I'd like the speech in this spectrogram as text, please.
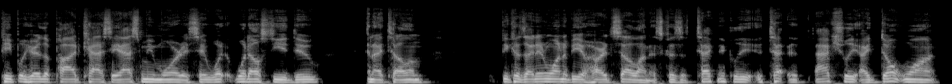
People hear the podcast, they ask me more, they say, "What what else do you do?" And I tell them because I didn't want to be a hard sell on this because technically, te- actually, I don't want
